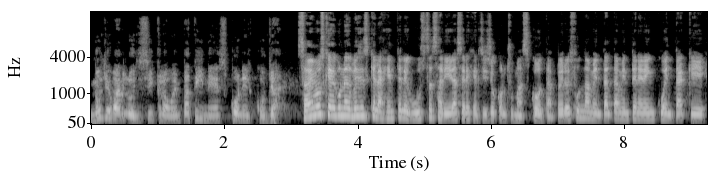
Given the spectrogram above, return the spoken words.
No llevarlo en cicla o en patines con el collar. Sabemos que hay algunas veces que a la gente le gusta salir a hacer ejercicio con su mascota, pero es fundamental también tener en cuenta que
